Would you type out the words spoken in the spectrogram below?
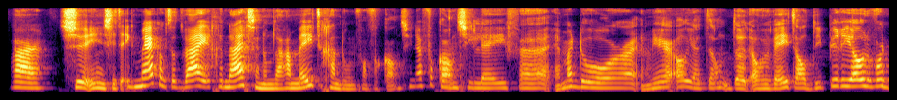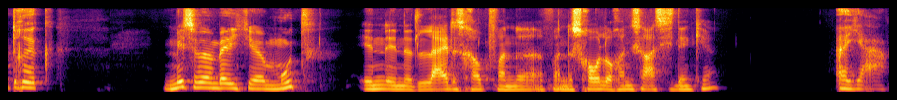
waar ze in zitten. Ik merk ook dat wij geneigd zijn om daaraan mee te gaan doen. Van vakantie naar vakantieleven en maar door. En weer, oh ja, dan, de, oh, we weten al, die periode wordt druk. Missen we een beetje moed in, in het leiderschap van de, van de schoolorganisaties, denk je? Eh, ja,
